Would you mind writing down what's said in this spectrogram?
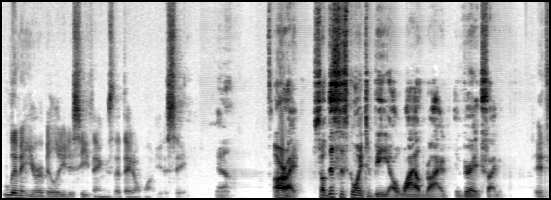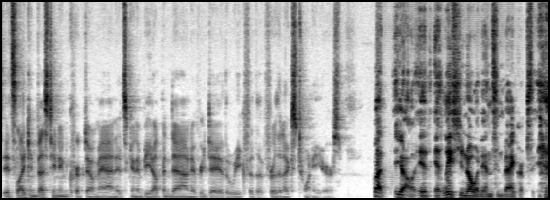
limit your ability to see things that they don't want you to see. Yeah. All right. So this is going to be a wild ride. Very exciting it's it's like investing in crypto, man. It's going to be up and down every day of the week for the for the next twenty years. But you know, it, at least you know it ends in bankruptcy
